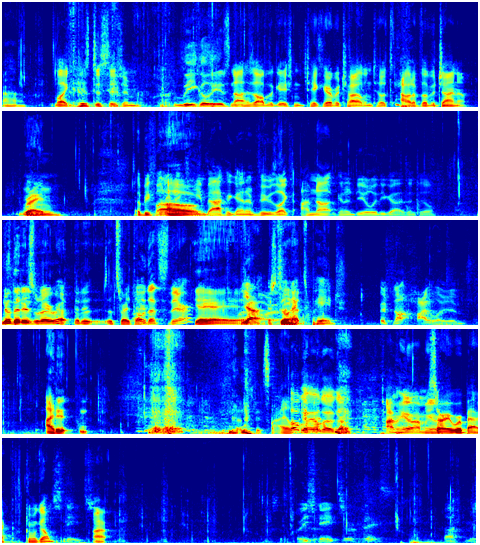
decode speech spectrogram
Uh-huh. like his decision legally is not his obligation to take care of a child until it's out of the vagina. Right. It'd be funny if Oh. he came back again if he was like, I'm not gonna deal with you guys until. No, that is what I wrote. That is, that's right there. Oh, that's there. yeah, yeah, yeah. yeah. Yeah, it's the next page. It's not highlighted. I didn't. None of it's highlighted. Okay, okay, okay. I'm here. I'm here. Sorry, we're back. Can we go? All right. These states are fixed. Fuck me.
